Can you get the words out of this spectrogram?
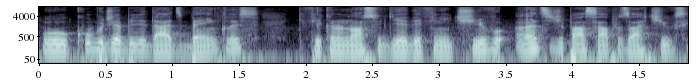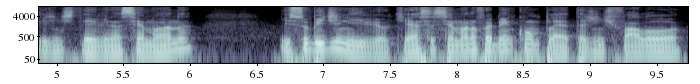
o cubo de habilidades Bankless, que fica no nosso guia definitivo, antes de passar para os artigos que a gente teve na semana e subir de nível, que essa semana foi bem completa. A gente falou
